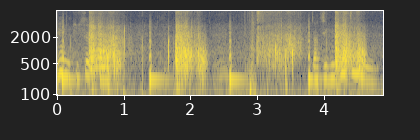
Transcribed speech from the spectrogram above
지금 두 세트. 나 지금 1중 1. 자.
